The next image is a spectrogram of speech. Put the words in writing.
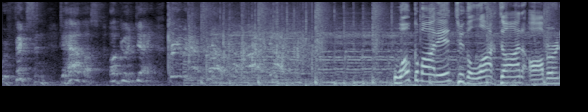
We're fixing to have us a good day. Welcome on in to the Locked On Auburn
